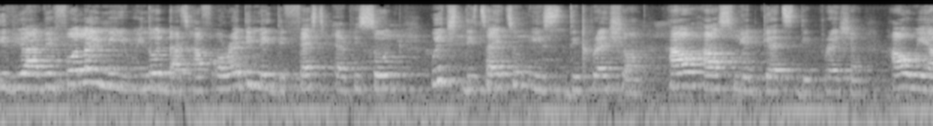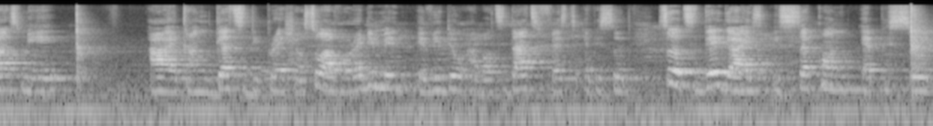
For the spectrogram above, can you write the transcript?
If you have been following me, you will know that I've already made the first episode which the title is Depression. How housemaid gets depression. How we housemaid I can get depression. So I've already made a video about that first episode. So today guys is second episode.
